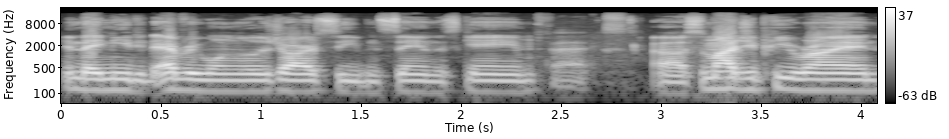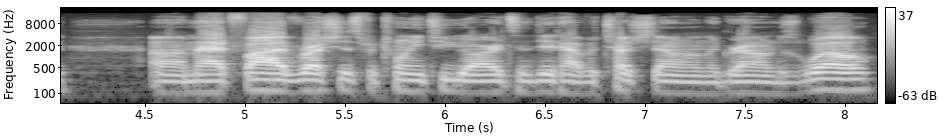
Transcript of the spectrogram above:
and they needed every one of those yards to even stay in this game. Facts. Uh, Samaje Perine um, had five rushes for 22 yards and did have a touchdown on the ground as well.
